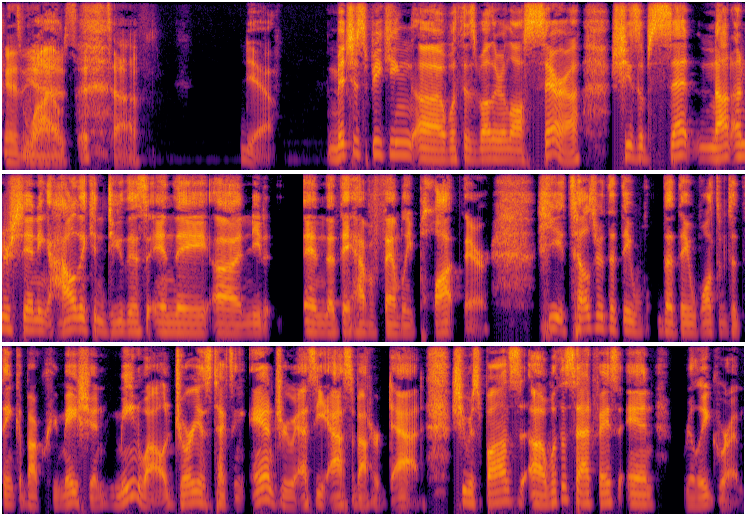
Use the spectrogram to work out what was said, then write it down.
it's wild. wild it's, it's tough yeah. Mitch is speaking uh, with his mother-in-law Sarah. She's upset, not understanding how they can do this, and they uh, need and that they have a family plot there. He tells her that they that they want them to think about cremation. Meanwhile, Jory is texting Andrew as he asks about her dad. She responds uh, with a sad face and really grim.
